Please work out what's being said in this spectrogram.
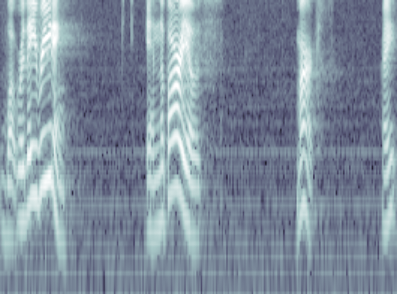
what were they reading? In the barrios, Marx, right?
